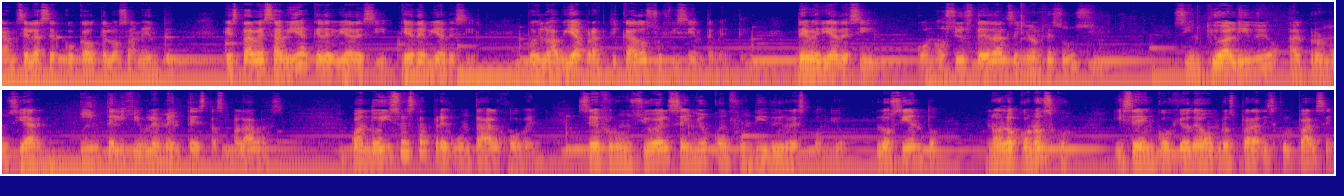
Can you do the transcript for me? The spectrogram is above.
Cam se le acercó cautelosamente. Esta vez sabía qué debía decir, qué debía decir, pues lo había practicado suficientemente. Debería decir, ¿conoce usted al Señor Jesús? Sintió alivio al pronunciar inteligiblemente estas palabras. Cuando hizo esta pregunta al joven, se frunció el ceño confundido y respondió Lo siento, no lo conozco, y se encogió de hombros para disculparse.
